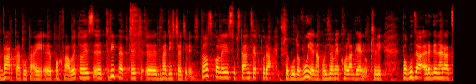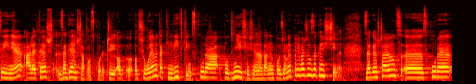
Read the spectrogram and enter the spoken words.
warta tutaj e, pochwały, to jest e, tripeptyd e, 29. To z kolei jest substancja, która przebudowuje na poziomie kolagenu, czyli pobudza regeneracyjnie, ale też zagęszcza tą skórę, czyli otrzymujemy taki lifting. Skóra podniesie się na danym poziomie, ponieważ ją zagęścimy. Zagęszczając e, skórę,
